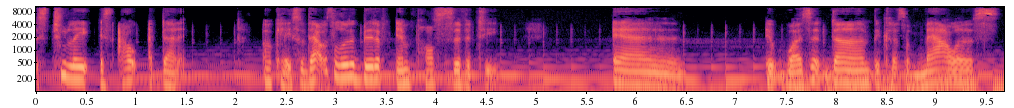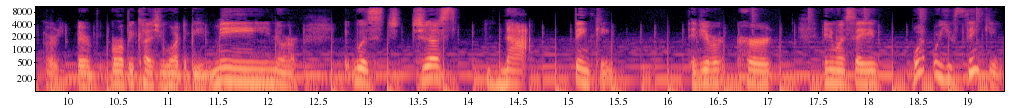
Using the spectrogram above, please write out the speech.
it's too late. It's out. I've done it. Okay. So that was a little bit of impulsivity and it wasn't done because of malice or, or, or because you wanted to be mean or it was just not thinking. Have you ever heard anyone say, what were you thinking?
